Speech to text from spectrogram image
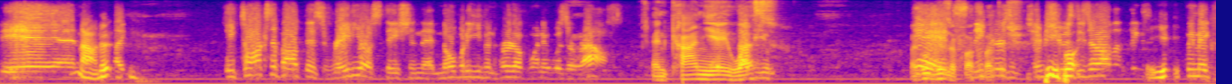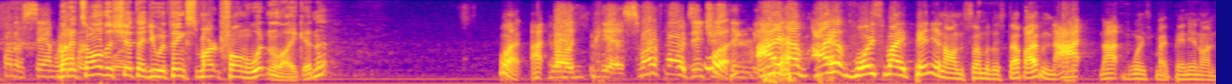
yeah, no, there- like he talks about this radio station that nobody even heard of when it was around. and Kanye West. Like, yeah, who gives a fuck about sneakers this and gym People- shoes. These are all the things You- we make fun of Sam. But it's all the for. shit that you would think smartphone wouldn't like, isn't it? what? I, Well, yeah, smartphone's what? interesting. I have I have voiced my opinion on some of the stuff. I have not not voiced my opinion on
